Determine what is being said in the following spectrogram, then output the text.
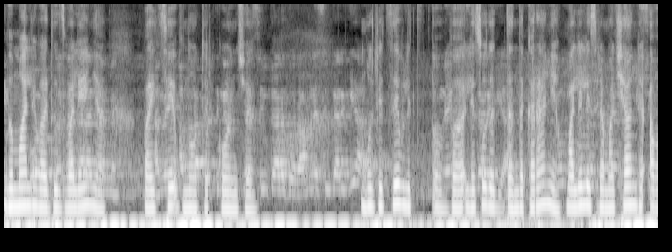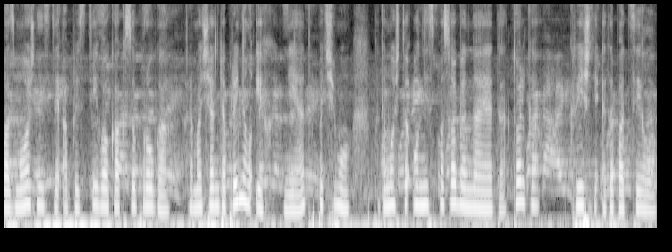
вымаливая дозволение войти внутрь кунджи. Мудрецы в, лесу Дандакарани молились Рамачандре о возможности обрести его как супруга. Рамачандра принял их? Нет. Почему? Потому что он не способен на это. Только Кришне это под силу.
